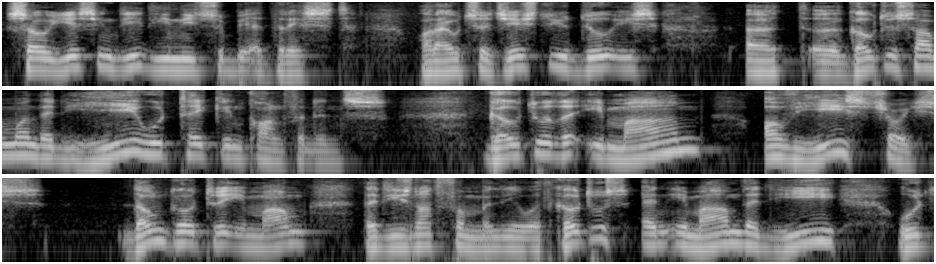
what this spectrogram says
So yes, indeed, he needs to be addressed. What I would suggest you do is. Uh, uh, go to someone that he would take in confidence. Go to the imam of his choice. Don't go to imam that he's not familiar with. Go to an imam that he would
